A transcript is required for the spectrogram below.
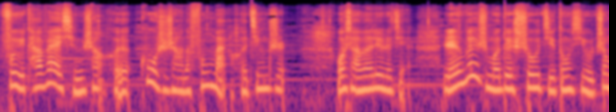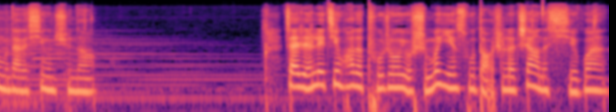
赋予它外形上和故事上的丰满和精致。我想问六六姐，人为什么对收集东西有这么大的兴趣呢？在人类进化的途中，有什么因素导致了这样的习惯？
